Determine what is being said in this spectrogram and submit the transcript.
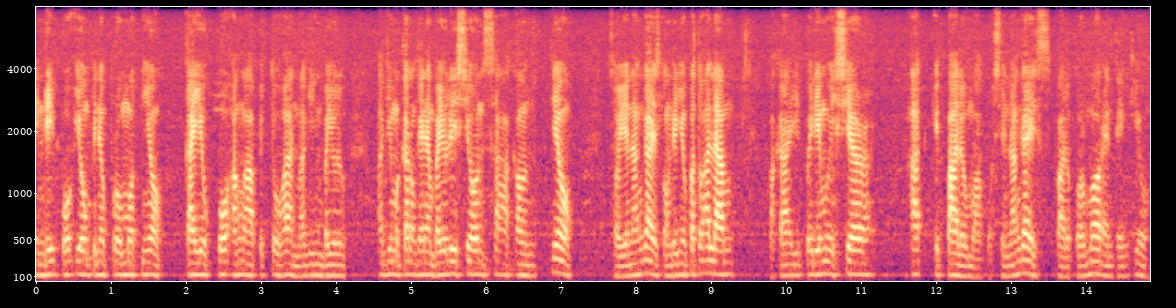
Hindi po yung pinopromote nyo. Kayo po ang maapektuhan. Maging, viol- maging magkaroon kayo ng violation sa account nyo. So, yan lang guys. Kung di nyo pa to alam, baka pwede mo i-share at i-follow mo ako. So, yun lang guys. Follow for more and thank you.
